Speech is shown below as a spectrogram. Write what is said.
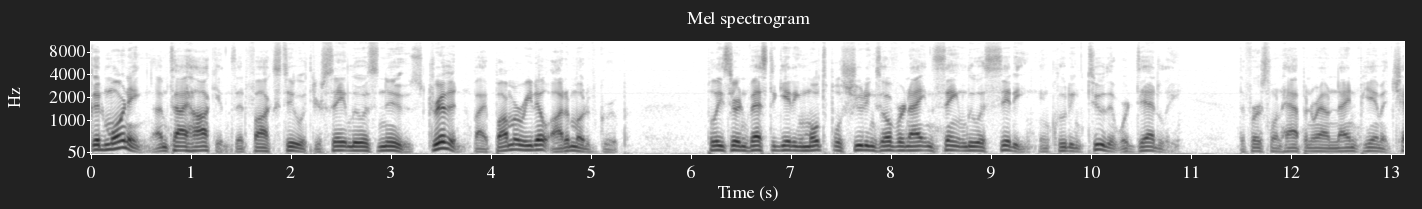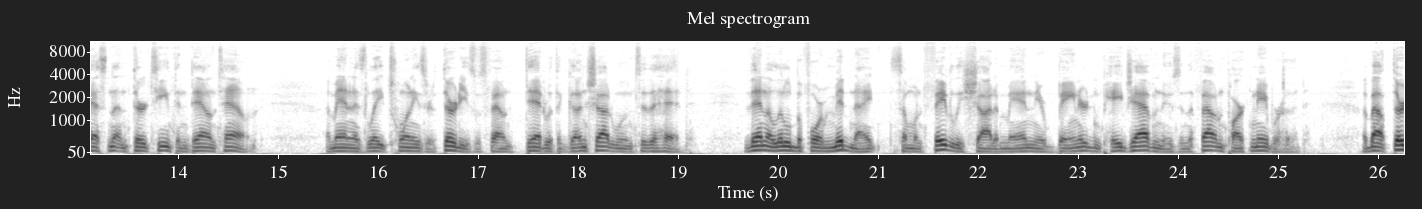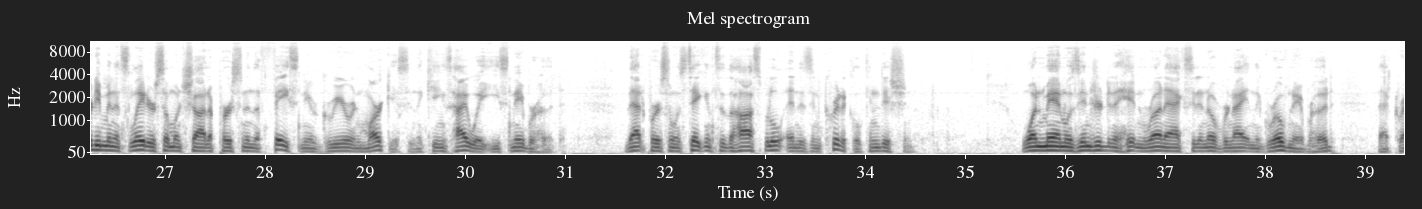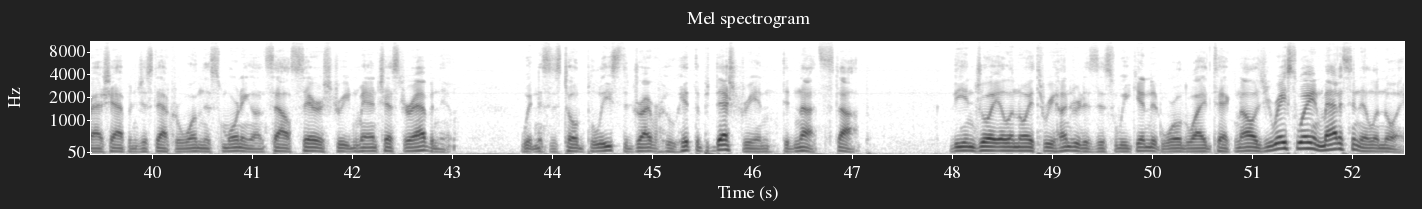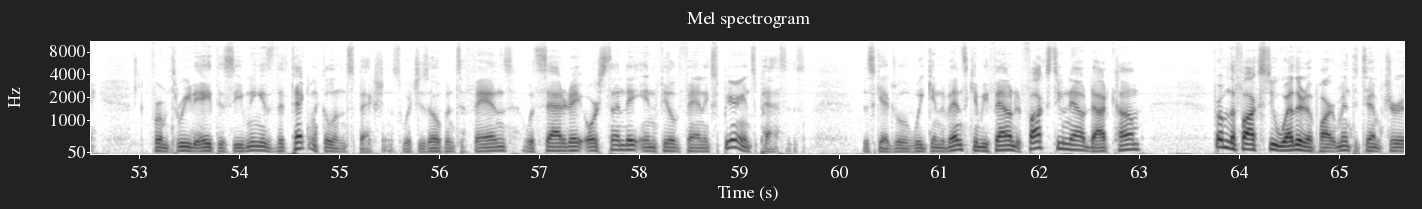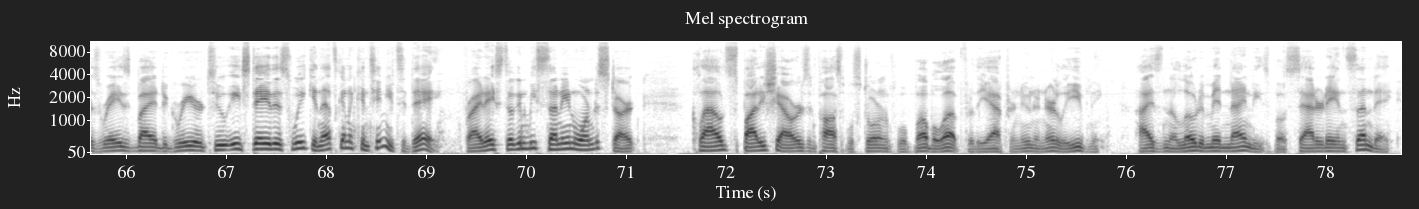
Good morning. I'm Ty Hawkins at Fox 2 with your St. Louis news, driven by Bomarito Automotive Group. Police are investigating multiple shootings overnight in St. Louis City, including two that were deadly. The first one happened around 9 p.m. at Chestnut and 13th in downtown. A man in his late 20s or 30s was found dead with a gunshot wound to the head. Then, a little before midnight, someone fatally shot a man near Baynard and Page Avenues in the Fountain Park neighborhood. About 30 minutes later, someone shot a person in the face near Greer and Marcus in the Kings Highway East neighborhood. That person was taken to the hospital and is in critical condition. One man was injured in a hit and run accident overnight in the Grove neighborhood. That crash happened just after 1 this morning on South Sarah Street and Manchester Avenue. Witnesses told police the driver who hit the pedestrian did not stop. The Enjoy Illinois 300 is this weekend at Worldwide Technology Raceway in Madison, Illinois. From 3 to 8 this evening is the Technical Inspections, which is open to fans with Saturday or Sunday infield fan experience passes. The schedule of weekend events can be found at fox2now.com. From the Fox 2 Weather Department, the temperature is raised by a degree or two each day this week, and that's going to continue today. Friday, still going to be sunny and warm to start. Clouds, spotty showers, and possible storms will bubble up for the afternoon and early evening. Highs in the low to mid 90s both Saturday and Sunday.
